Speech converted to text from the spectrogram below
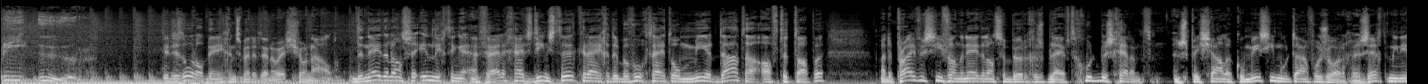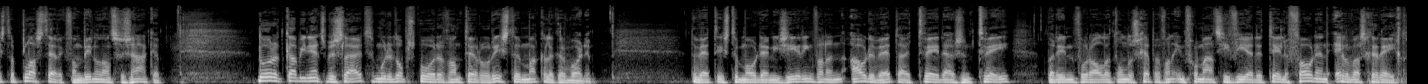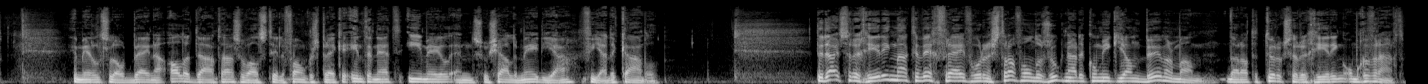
3 uur. Dit is Doral Megens met het NOS-journaal. De Nederlandse inlichtingen- en veiligheidsdiensten krijgen de bevoegdheid om meer data af te tappen. Maar de privacy van de Nederlandse burgers blijft goed beschermd. Een speciale commissie moet daarvoor zorgen, zegt minister Plasterk van Binnenlandse Zaken. Door het kabinetsbesluit moet het opsporen van terroristen makkelijker worden. De wet is de modernisering van een oude wet uit 2002... waarin vooral het onderscheppen van informatie via de telefoon en e was geregeld. Inmiddels loopt bijna alle data, zoals telefoongesprekken, internet, e-mail en sociale media, via de kabel. De Duitse regering maakt de weg vrij voor een strafonderzoek naar de komiek Jan Beumerman. Daar had de Turkse regering om gevraagd.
